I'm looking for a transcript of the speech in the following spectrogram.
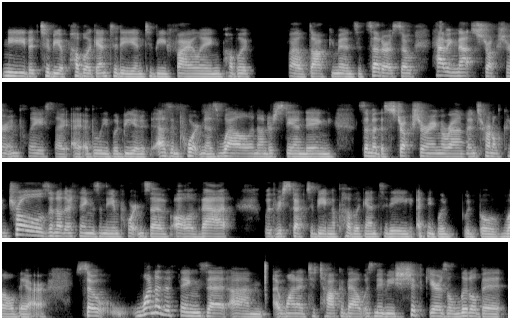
need to be a public entity and to be filing public file documents, et cetera. So having that structure in place, I, I believe, would be as important as well, and understanding some of the structuring around internal controls and other things, and the importance of all of that with respect to being a public entity, I think would would bode well there. So one of the things that um, I wanted to talk about was maybe shift gears a little bit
